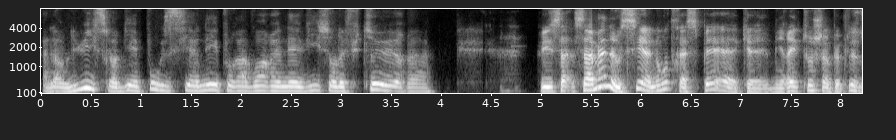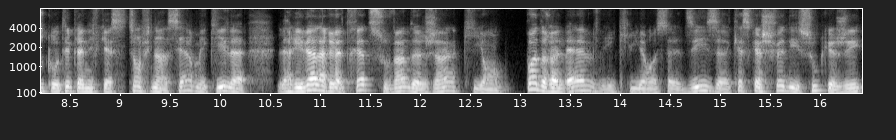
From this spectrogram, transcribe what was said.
alors lui, il sera bien positionné pour avoir un avis sur le futur. Puis ça, amène aussi un autre aspect euh, que Mireille touche un peu plus du côté planification financière, mais qui est l'arrivée à la retraite souvent de gens qui n'ont pas de relève et qui se disent euh, qu'est-ce que je fais des sous que j'ai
